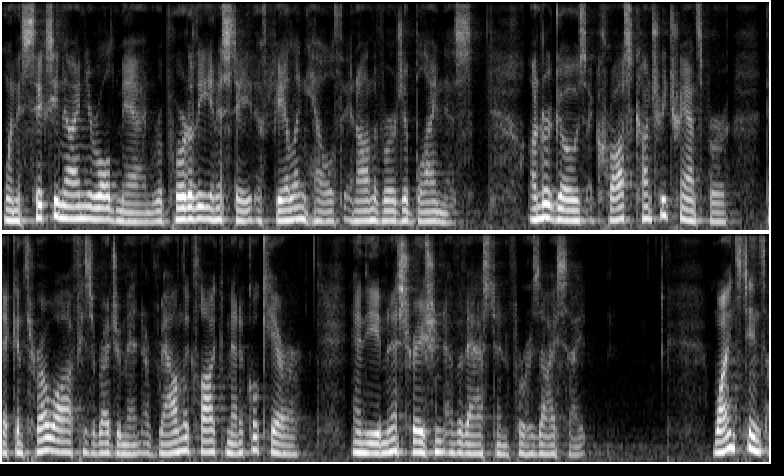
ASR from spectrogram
when a 69 year old man, reportedly in a state of failing health and on the verge of blindness, undergoes a cross country transfer that can throw off his regimen of round the clock medical care and the administration of Avastin for his eyesight. Weinstein's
